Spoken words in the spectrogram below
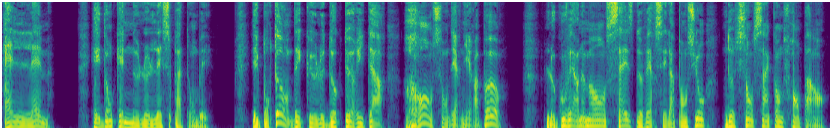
Elle l'aime. Et donc elle ne le laisse pas tomber. Et pourtant, dès que le docteur Itard rend son dernier rapport, le gouvernement cesse de verser la pension de 150 francs par an.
